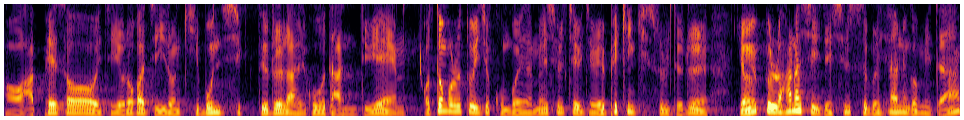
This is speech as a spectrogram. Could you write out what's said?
어, 앞에서 이제 여러 가지 이런 기본 지식들을 알고 난 뒤에 어떤 거를 또 이제 공부하냐면 실제 이제 웹패킹 기술들을 영역별로 하나씩 이제 실습을 해야 하는 겁니다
